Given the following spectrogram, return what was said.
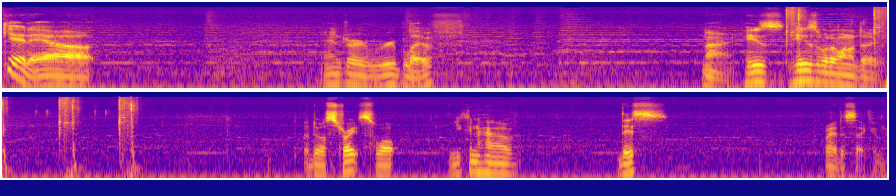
Get out. Andrei Rublev. No, here's here's what I want to do. Do a straight swap. You can have this. Wait a second.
